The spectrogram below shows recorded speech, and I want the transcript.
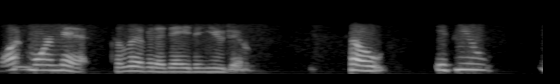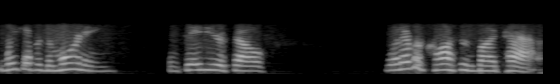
one more minute to live in a day than you do. So, if you wake up in the morning and say to yourself, whatever crosses my path,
